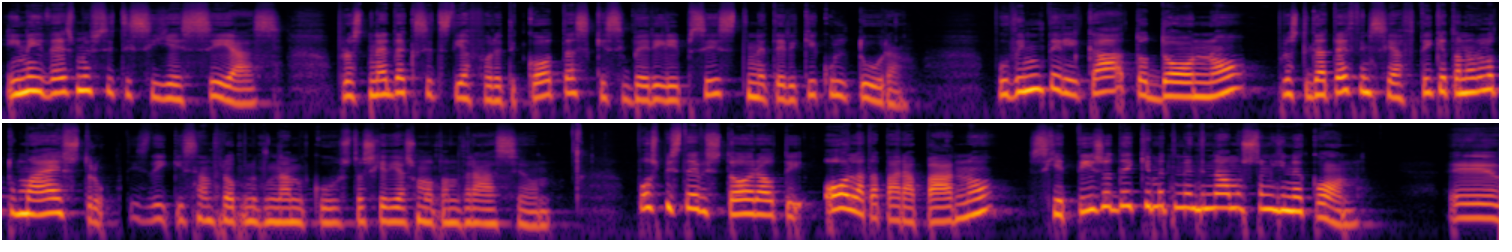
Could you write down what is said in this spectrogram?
είναι η δέσμευση της ηγεσίας προς την ένταξη της διαφορετικότητας και συμπερίληψης στην εταιρική κουλτούρα, που δίνει τελικά τον τόνο προς την κατεύθυνση αυτή και τον ρόλο του μαέστρου της διοίκηση ανθρώπινου δυναμικού στο σχεδιασμό των δράσεων. Πώς πιστεύεις τώρα ότι όλα τα παραπάνω σχετίζονται και με την ενδυνάμωση των γυναικών; Ε,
